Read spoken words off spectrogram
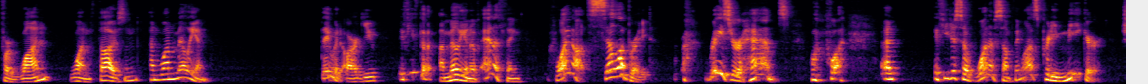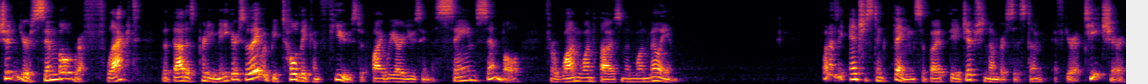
for 1, 1,000, and 1 million? They would argue, if you've got a million of anything, why not celebrate? Raise your hands. and if you just have one of something, well, that's pretty meager. Shouldn't your symbol reflect that that is pretty meager? So they would be totally confused at why we are using the same symbol for 1, 1,000, and 1 million. One of the interesting things about the Egyptian number system, if you're a teacher,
